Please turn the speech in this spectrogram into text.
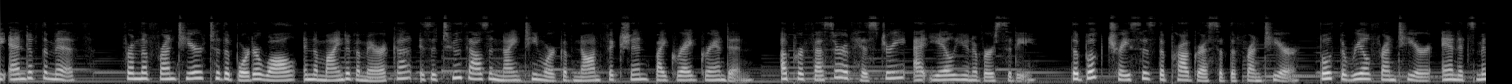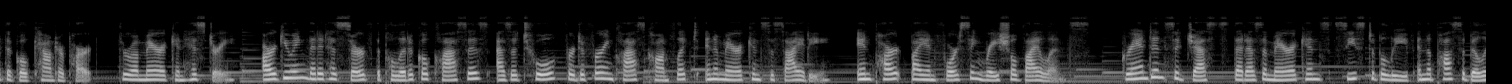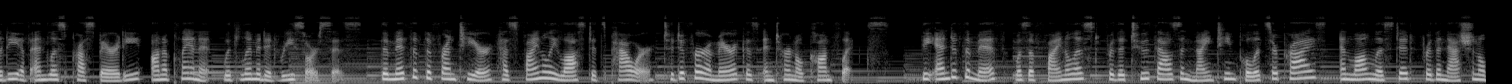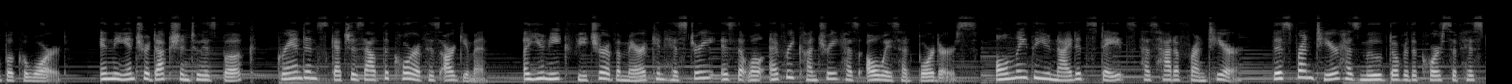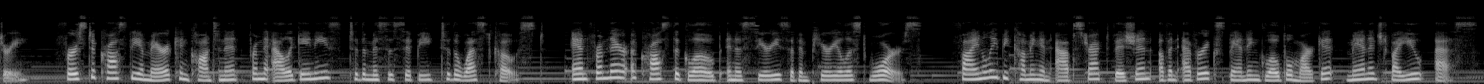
The End of the Myth. From the Frontier to the Border Wall in the Mind of America is a 2019 work of nonfiction by Greg Grandin, a professor of history at Yale University. The book traces the progress of the frontier, both the real frontier and its mythical counterpart, through American history, arguing that it has served the political classes as a tool for deferring class conflict in American society, in part by enforcing racial violence. Grandin suggests that as Americans cease to believe in the possibility of endless prosperity on a planet with limited resources, the myth of the frontier has finally lost its power to defer America's internal conflicts. The End of the Myth was a finalist for the 2019 Pulitzer Prize and longlisted for the National Book Award. In the introduction to his book, Grandin sketches out the core of his argument. A unique feature of American history is that while every country has always had borders, only the United States has had a frontier. This frontier has moved over the course of history, first across the American continent from the Alleghenies to the Mississippi to the West Coast, and from there across the globe in a series of imperialist wars, finally becoming an abstract vision of an ever-expanding global market managed by U.S.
